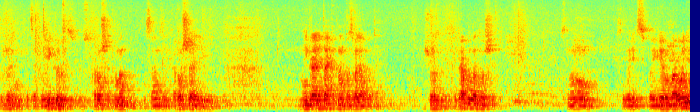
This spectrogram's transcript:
тоже не хотят выигрывать. То есть хорошая команда, на самом деле хорошая. И мы играли так, как нам позволял Батэ. Еще раз говорю, игра была до ошибки. Но, если говорить по игре в обороне,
